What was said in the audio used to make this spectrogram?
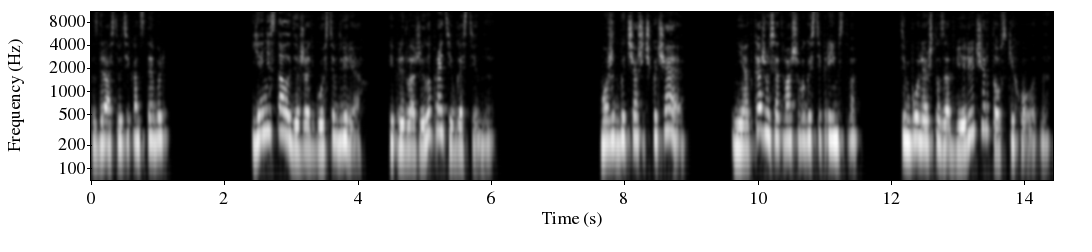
«Здравствуйте, констебль!» Я не стала держать гостя в дверях и предложила пройти в гостиную. «Может быть, чашечку чая?» «Не откажусь от вашего гостеприимства. Тем более, что за дверью чертовски холодно».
